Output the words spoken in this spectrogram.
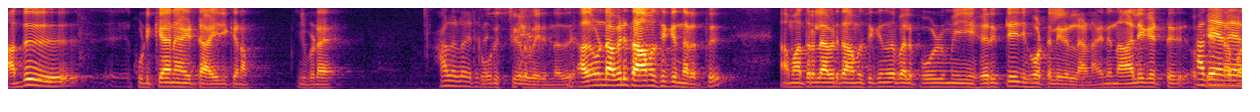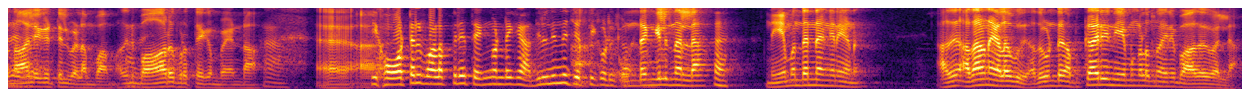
അത് കുടിക്കാനായിട്ടായിരിക്കണം ഇവിടെ ആളുകൾ ടൂറിസ്റ്റുകൾ വരുന്നത്. അതുകൊണ്ട് അവർ താമസിക്കുന്നിടത്ത് ആ മാത്രമല്ല അവർ താമസിക്കുന്നത് പലപ്പോഴും ഈ ഹെറിറ്റേജ് ഹോട്ടലുകളിലാണ്. അതിന് നാലുകെട്ട്. അപ്പോൾ നാലുകെട്ടിൽ വിളമ്പാം. അതിന് ബാറ് പ്രത്യേകം വേണ്ട. ഈ ഹോട്ടൽ വളപ്പിൽ തെങ്ങുണ്ടെങ്കിൽ അതിൽ നിന്ന് ചെത്തി കൊടുക്കും ഉണ്ടെങ്കിൽ എന്നല്ല നിയമം തന്നെ അങ്ങനെയാണ്. അത് അതാണ് ഇളവ്. അതുകൊണ്ട് അബ്കാരി നിയമങ്ങളൊന്നും അതിന് ബാധകമല്ല.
